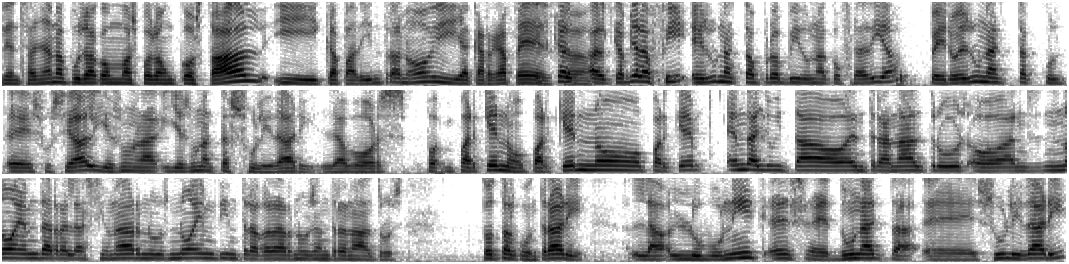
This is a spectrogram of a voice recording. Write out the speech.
li ensenyen a posar com es posa un costal i cap a dintre, no?, i a carregar pes. És que al, al cap i a la fi és un acte propi d'una cofredia, però és un acte eh, social i és, una, i és un acte solidari. Llavors, per, per què no? Per què no? Per què hem de lluitar entre naltros o ens, no hem de relacionar-nos, no hem d'integrar-nos entre naltros? Tot el contrari la, lo bonic és eh, d'un acte eh, solidari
